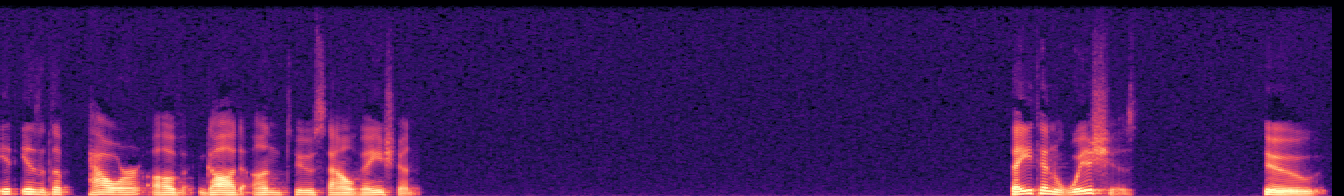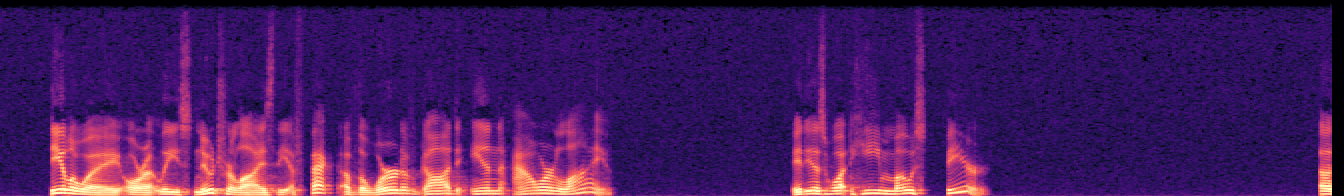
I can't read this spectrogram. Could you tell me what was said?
It is the power of God unto salvation. Satan wishes to steal away or at least neutralize the effect of the Word of God in our lives. It is what he most fears. Uh,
